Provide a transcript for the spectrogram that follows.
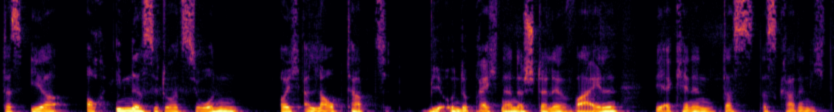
dass ihr auch in der Situation euch erlaubt habt, wir unterbrechen an der Stelle, weil wir erkennen, dass das gerade nicht,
